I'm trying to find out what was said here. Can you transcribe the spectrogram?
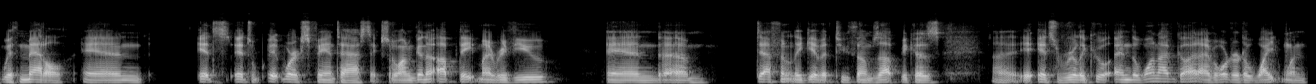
with metal and it's it's it works fantastic so i'm going to update my review and um, definitely give it two thumbs up because uh, it, it's really cool and the one i've got i've ordered a white one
